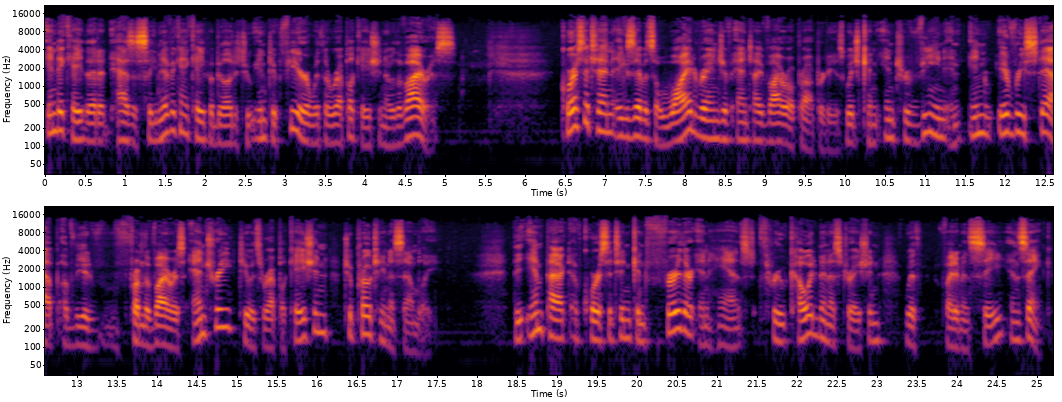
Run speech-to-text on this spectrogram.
indicate that it has a significant capability to interfere with the replication of the virus. Quercetin exhibits a wide range of antiviral properties which can intervene in, in every step of the, from the virus entry to its replication to protein assembly. The impact of quercetin can further enhanced through co-administration with vitamin C and zinc.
